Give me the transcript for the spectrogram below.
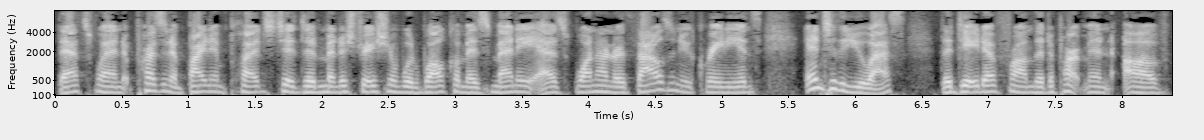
That's when President Biden pledged his administration would welcome as many as 100,000 Ukrainians into the U.S. The data from the Department of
